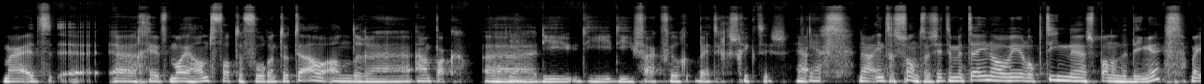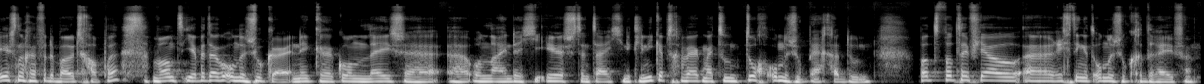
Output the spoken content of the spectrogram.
Maar het uh, uh, geeft mooie handvatten voor een totaal andere aanpak uh, die, die, die vaak veel beter geschikt is. Ja. Nou, interessant. We zitten meteen alweer op tien uh, spannende dingen. Maar eerst nog even de boodschappen. Want je bent ook onderzoeker. En ik uh, kon lezen online dat je eerst een tijdje in de kliniek hebt gewerkt, maar toen toch onderzoek bent gaan doen. Wat, wat heeft jou richting het onderzoek gedreven?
